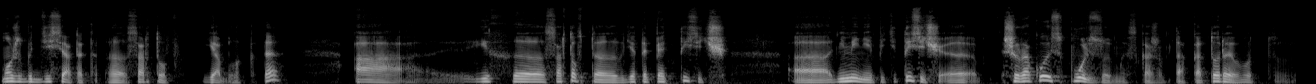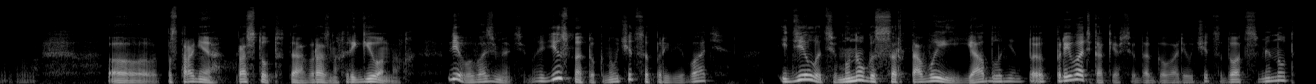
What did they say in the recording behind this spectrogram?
может быть, десяток сортов яблок, да? А их э, сортов-то где-то 5 тысяч, а, не менее 5 тысяч, э, широко используемых, скажем так, которые вот э, по стране растут да, в разных регионах. Где вы возьмете? Ну, единственное, только научиться прививать, и делать многосортовые яблони. Прививать, как я всегда говорю, учиться 20 минут,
